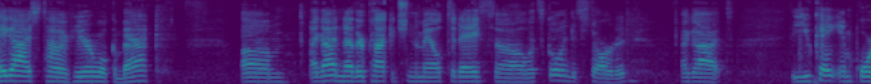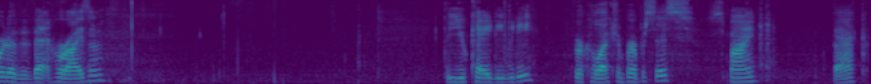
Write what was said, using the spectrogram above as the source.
Hey guys, Tyler here. Welcome back. Um, I got another package in the mail today, so let's go and get started. I got the UK import of Event Horizon, the UK DVD for collection purposes, spine, back.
